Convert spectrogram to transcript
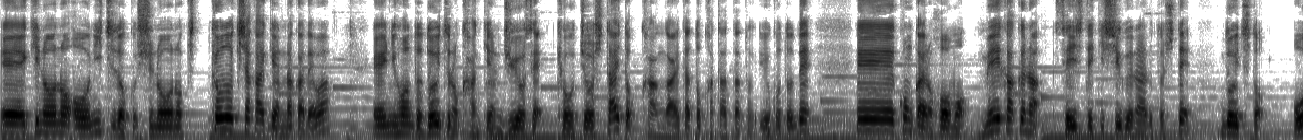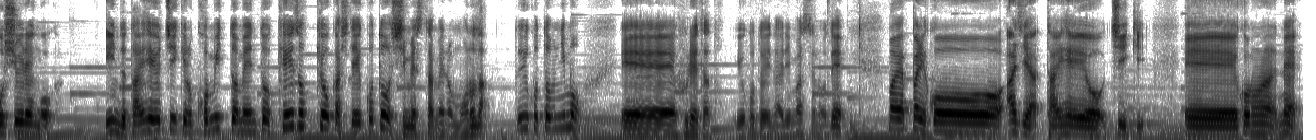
えー、昨日の日独首脳の共同記者会見の中では、えー、日本とドイツの関係の重要性、強調したいと考えたと語ったということで、えー、今回の訪問、明確な政治的シグナルとして、ドイツと欧州連合がインド太平洋地域のコミットメントを継続強化していくことを示すためのものだ。ということにも、えー、触れたということになりますので、まあ、やっぱりこう、アジア太平洋地域、えー、このね、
